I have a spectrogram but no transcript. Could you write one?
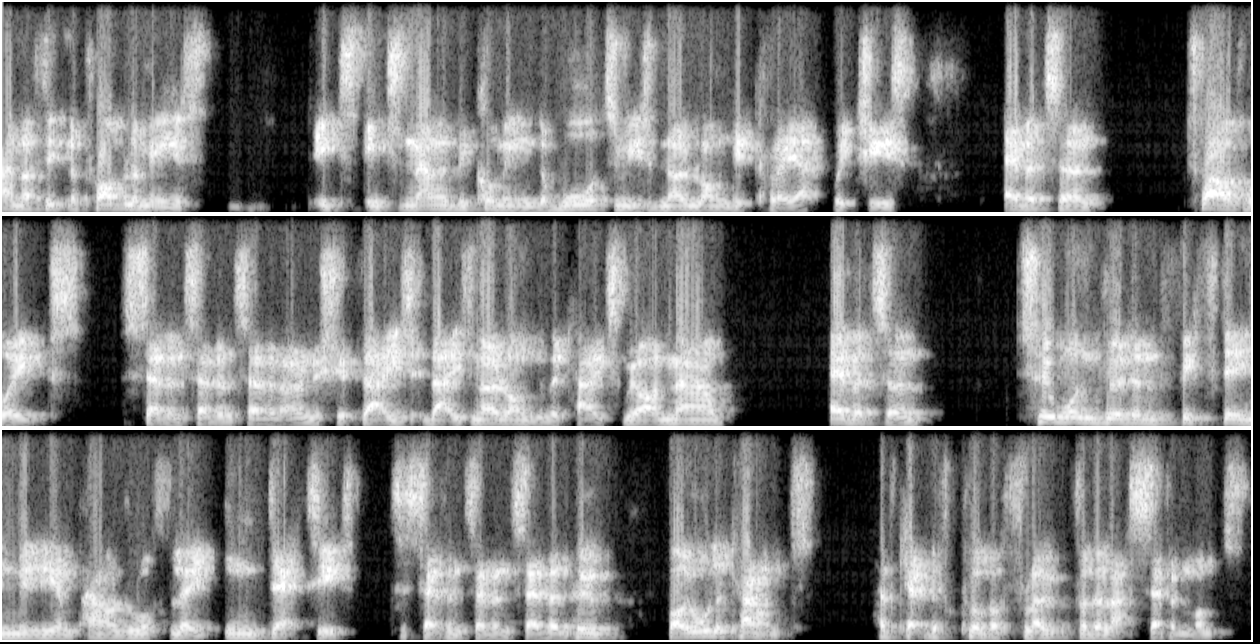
and I think the problem is it's it's now becoming the water is no longer clear, which is Everton, twelve weeks, seven seven seven ownership. That is that is no longer the case. We are now Everton, two hundred and fifteen million pound roughly indebted to seven seven seven, who by all accounts have kept the club afloat for the last seven months.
